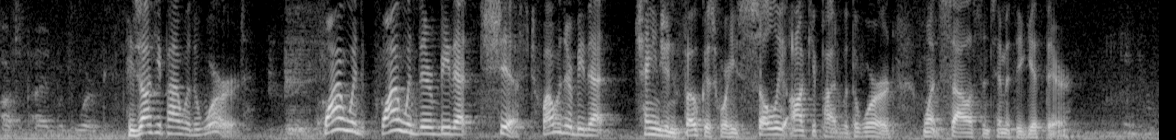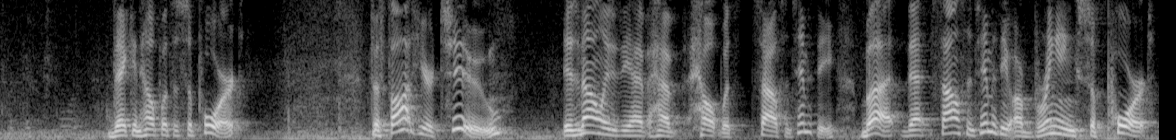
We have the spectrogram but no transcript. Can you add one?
occupied with the word. He's occupied with the word. Why would, why would there be that shift? Why would there be that change in focus where he's solely occupied with the word once Silas and Timothy get there? They can help with the support. The thought here, too, is not only does he have, have help with Silas and Timothy, but that Silas and Timothy are bringing support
